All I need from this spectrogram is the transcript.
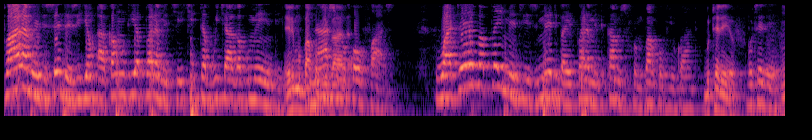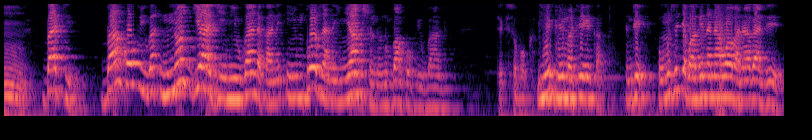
Parliament sente ezijja akawunti ya parliament kyekittavu kya gavumenti mu national coffers. Whatever payment is made by parliament comes from bank of uganda. Butereevu. Butereevu. Mm. but bank of uganda no judge in uganda can impose an injunction on bank of uganda. Tekisoboka. Ye ge mateeka nti omusajja bwagenda nawaaba naga nti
